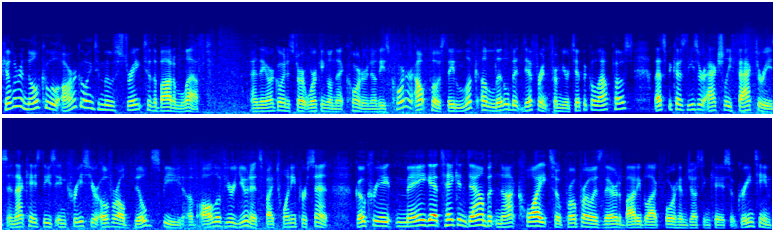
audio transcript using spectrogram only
Killer and nullkuhl are going to move straight to the bottom left and they are going to start working on that corner. Now these corner outposts, they look a little bit different from your typical outposts. That's because these are actually factories. In that case, these increase your overall build speed of all of your units by 20%. Go Create may get taken down, but not quite. So Pro Pro is there to body block for him just in case. So Green Team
